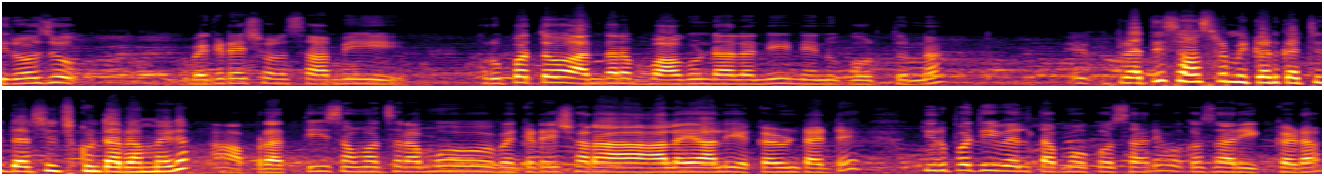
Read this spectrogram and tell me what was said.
ఈరోజు వెంకటేశ్వర స్వామి కృపతో అందరం బాగుండాలని నేను కోరుతున్నా. ప్రతి సంవత్సరం ఇక్కడికి వచ్చి దర్శించుకుంటారా మేడం? ఆ, ప్రతి సంవత్సరము వెంకటేశ్వర ఆలయాలు ఎక్కడ ఉంటాయంటే తిరుపతి వెళ్తాము ఒక్కోసారి ఒకసారి ఇక్కడ.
